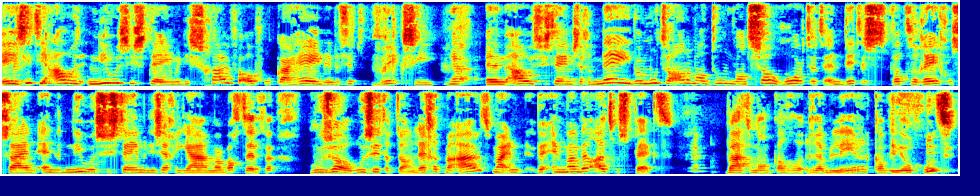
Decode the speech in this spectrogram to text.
en je ziet die oude, nieuwe systemen, die schuiven over elkaar heen en er zit frictie. ja. En oude systemen zeggen: nee, we moeten allemaal doen, want zo hoort het. En dit is wat de regels zijn. En de nieuwe systemen die zeggen: ja, maar wacht even, hoezo? Hoe zit dat dan? Leg het maar uit, maar, in- maar wel uit respect. Ja. Waterman kan rebelleren, kan heel goed.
